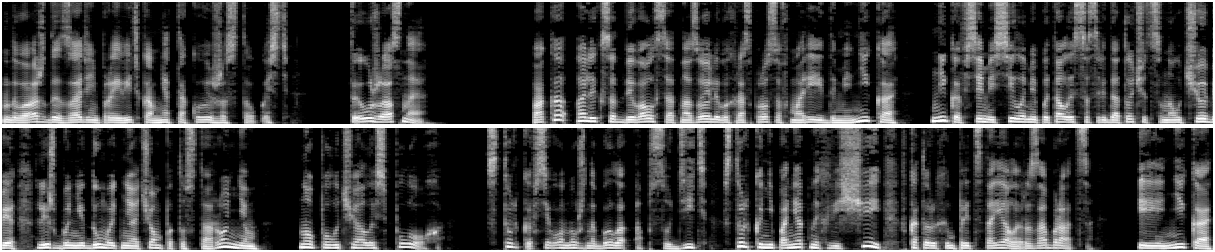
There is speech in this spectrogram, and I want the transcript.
«Дважды за день проявить ко мне такую жестокость. Ты ужасная». Пока Алекс отбивался от назойливых расспросов Марии и Доминика, Ника всеми силами пыталась сосредоточиться на учебе, лишь бы не думать ни о чем потустороннем, но получалось плохо. Столько всего нужно было обсудить, столько непонятных вещей, в которых им предстояло разобраться. И Ника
